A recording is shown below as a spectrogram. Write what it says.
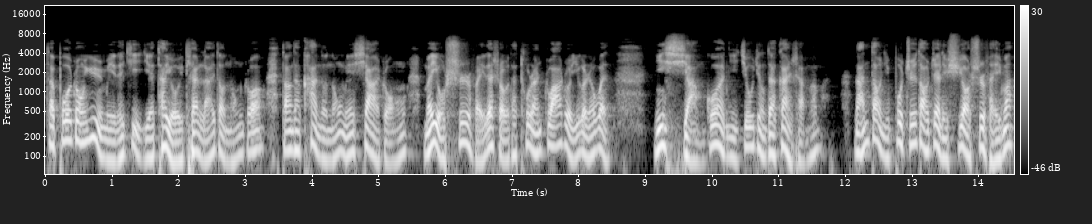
在播种玉米的季节，他有一天来到农庄。当他看到农民下种没有施肥的时候，他突然抓住一个人问：“你想过你究竟在干什么吗？难道你不知道这里需要施肥吗？”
